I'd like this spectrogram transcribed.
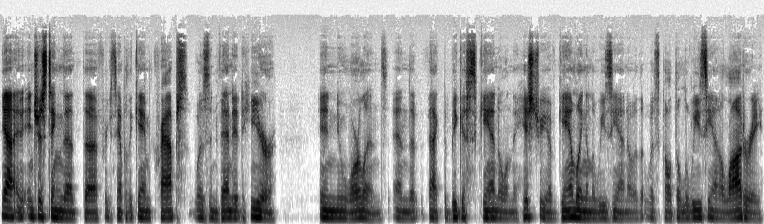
Yeah, interesting that, uh, for example, the game craps was invented here in New Orleans, and the fact the biggest scandal in the history of gambling in Louisiana that was called the Louisiana Lottery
